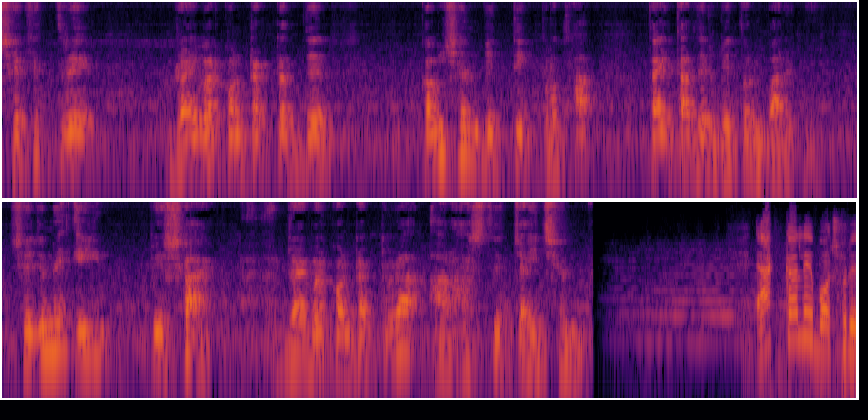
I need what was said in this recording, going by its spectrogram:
সেক্ষেত্রে ড্রাইভার কন্ট্রাক্টরদের কমিশন ভিত্তিক প্রথা তাই তাদের বেতন বাড়েনি। সেই জন্য এই পেশায় ড্রাইভার কন্ট্রাক্টররা আর আসতে চাইছেন না। এককালে বছরে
